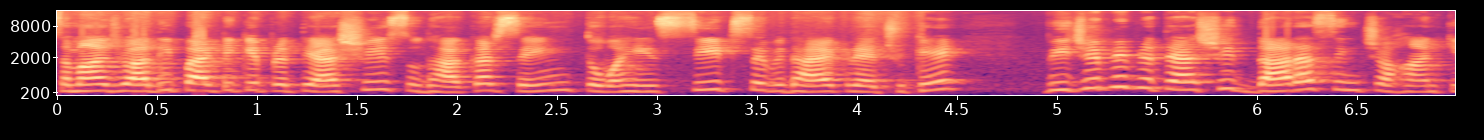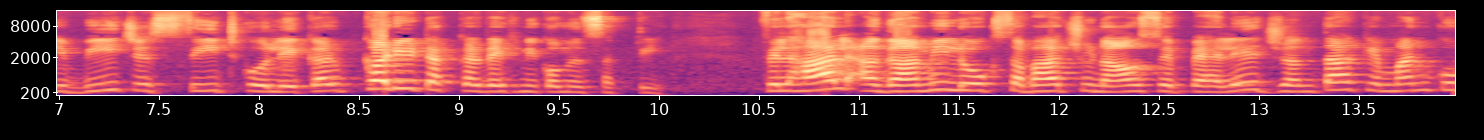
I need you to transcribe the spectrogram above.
समाजवादी पार्टी के प्रत्याशी सुधाकर सिंह तो वहीं सीट से विधायक रह चुके। बीजेपी प्रत्याशी दारा सिंह चौहान के बीच इस सीट को लेकर कड़ी टक्कर देखने को मिल सकती। फ़िलहाल आगामी लोकसभा चुनाव से पहले जनता के मन को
